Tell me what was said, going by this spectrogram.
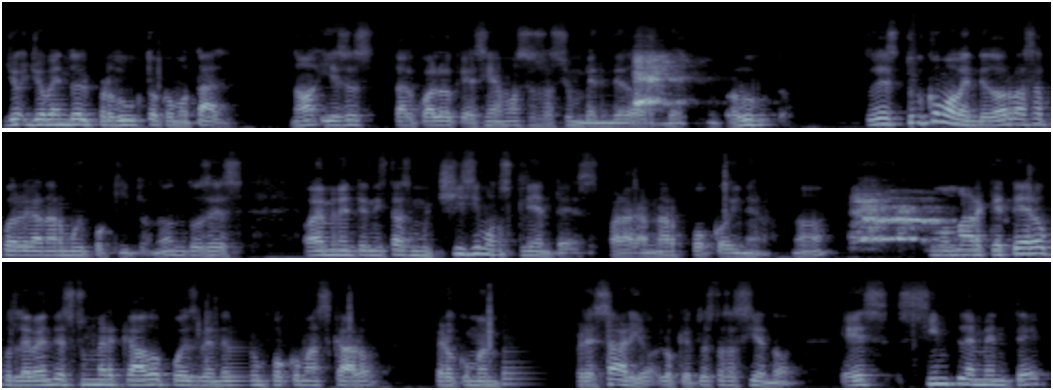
yo, yo vendo el producto como tal, ¿no? Y eso es tal cual lo que decíamos, eso hace un vendedor de un producto. Entonces tú como vendedor vas a poder ganar muy poquito, ¿no? Entonces, obviamente necesitas muchísimos clientes para ganar poco dinero, ¿no? como marquetero, pues le vendes un mercado, puedes vender un poco más caro, pero como empresario, lo que tú estás haciendo es simplemente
